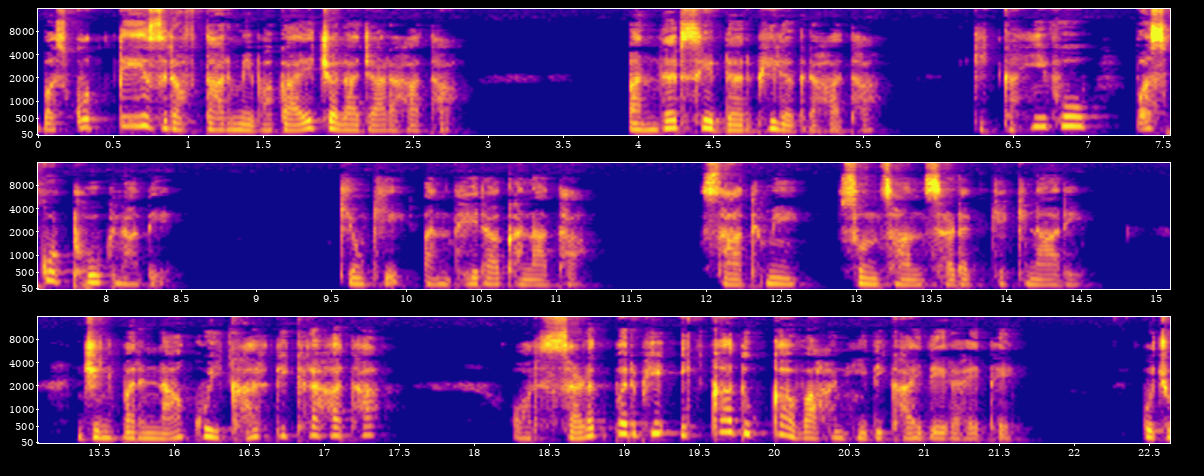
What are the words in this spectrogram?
बस को तेज रफ्तार में भगाए चला जा रहा था। अंदर से डर भी लग रहा था कि कहीं वो बस को ठोक ना दे, क्योंकि अंधेरा घना था, साथ में सुनसान सड़क के किनारे, जिन पर ना कोई घर दिख रहा था और सड़क पर भी इक्का दुक्का वाहन ही दिखाई दे रहे थे। कुछ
